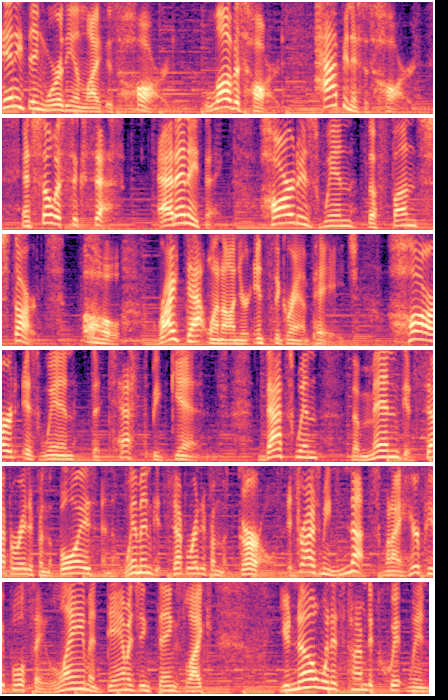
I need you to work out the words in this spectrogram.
Anything worthy in life is hard. Love is hard. Happiness is hard. And so is success at anything. Hard is when the fun starts. Oh, write that one on your Instagram page. Hard is when the test begins. That's when the men get separated from the boys and the women get separated from the girls. It drives me nuts when I hear people say lame and damaging things like, you know when it's time to quit when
